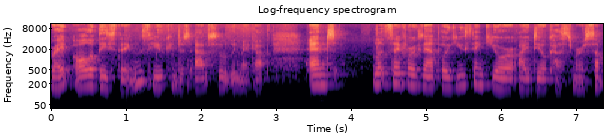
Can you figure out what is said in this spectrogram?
Right? All of these things you can just absolutely make up. And let's say, for example, you think your ideal customer is some,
